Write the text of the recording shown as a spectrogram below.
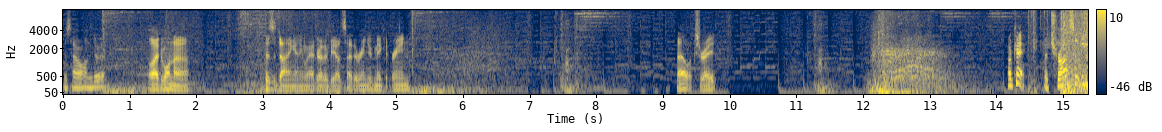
Is how I want to do it? Well, I'd want to... This is dying anyway. I'd rather be outside the range of Make It Rain. That looks right. Okay, Atrocity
